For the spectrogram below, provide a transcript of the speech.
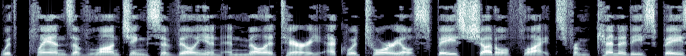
With plans of launching civilian and military equatorial space shuttle flights from Kennedy Space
